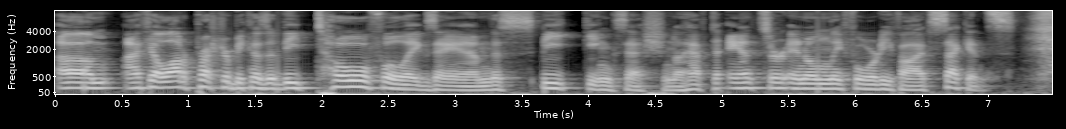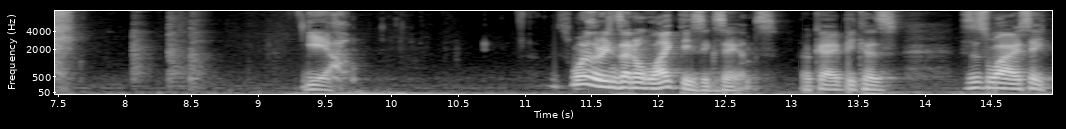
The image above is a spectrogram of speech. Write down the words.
Um, I feel a lot of pressure because of the TOEFL exam, the speaking session. I have to answer in only 45 seconds. Yeah. It's one of the reasons I don't like these exams, okay? Because this is why I say,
